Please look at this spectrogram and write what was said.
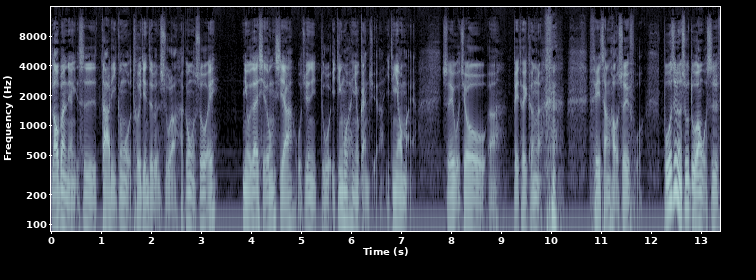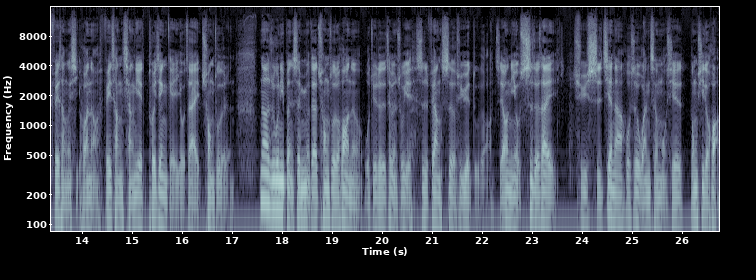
老板娘也是大力跟我推荐这本书了，她跟我说：“哎，你有在写东西啊？我觉得你读一定会很有感觉啊，一定要买啊！”所以我就呃被推坑了，非常好说服。不过这本书读完我是非常的喜欢啊，非常强烈推荐给有在创作的人。那如果你本身没有在创作的话呢，我觉得这本书也是非常适合去阅读的哦。只要你有试着在去实践啊，或是完成某些东西的话，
